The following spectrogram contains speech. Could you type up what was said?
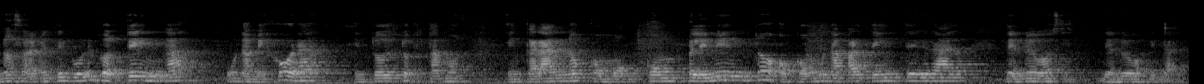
no solamente el público, tenga una mejora en todo esto que estamos encarando como complemento o como una parte integral del nuevo, del nuevo hospital.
